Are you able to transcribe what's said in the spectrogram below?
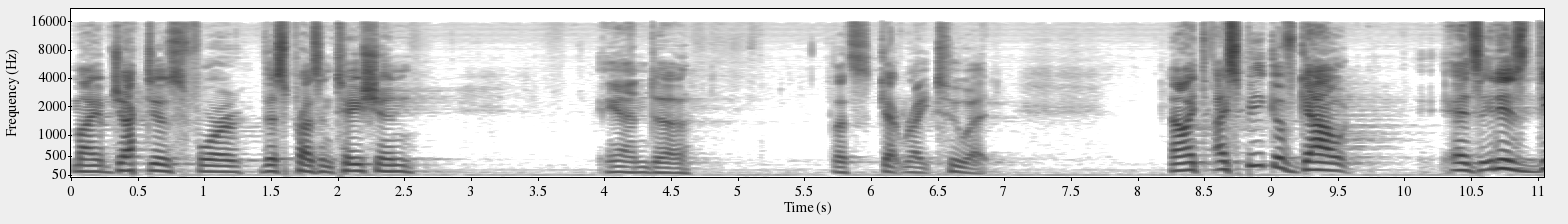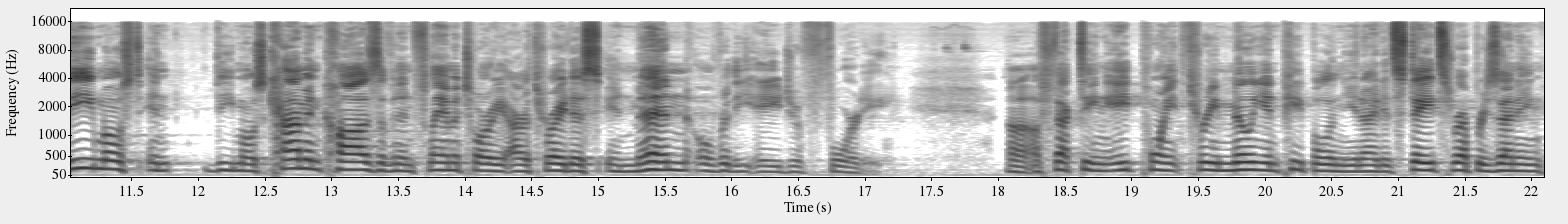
My objectives for this presentation, and uh, let's get right to it. Now, I, I, speak of gout as it is the most, in, the most common cause of an inflammatory arthritis in men over the age of 40 uh, affecting 8.3 million people in the United States, representing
